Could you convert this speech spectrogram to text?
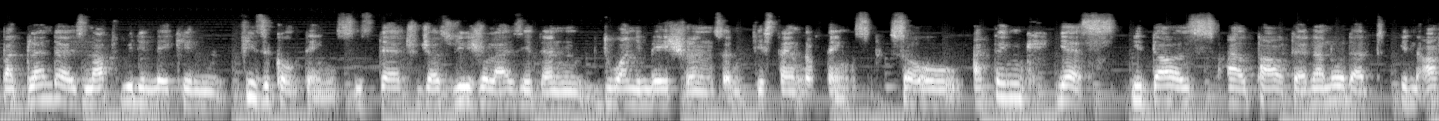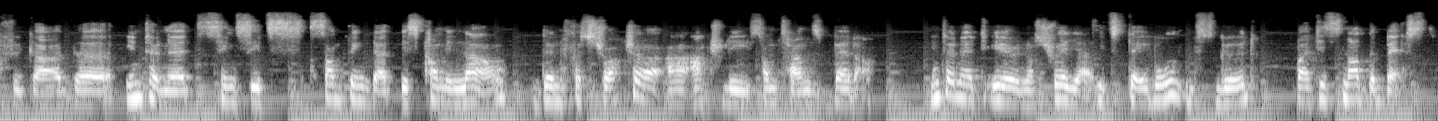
but Blender is not really making physical things. It's there to just visualize it and do animations and these kind of things. So I think, yes, it does help out. And I know that in Africa, the internet, since it's something that is coming now, the infrastructure are actually sometimes better. Internet here in Australia, it's stable, it's good, but it's not the best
